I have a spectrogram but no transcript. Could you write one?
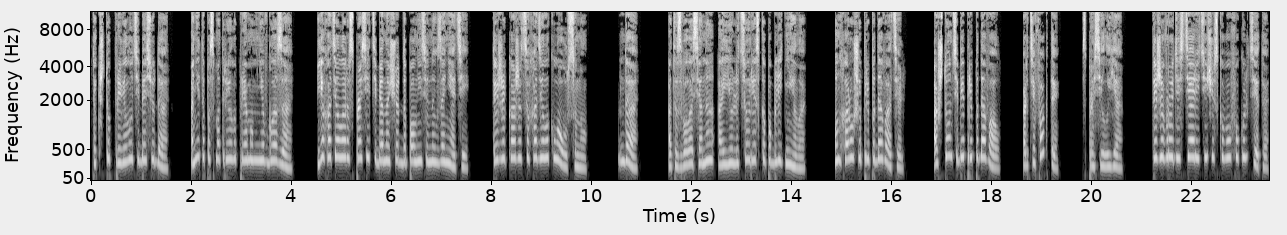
Так что привело тебя сюда?» Анита посмотрела прямо мне в глаза. Я хотела расспросить тебя насчет дополнительных занятий. Ты же, кажется, ходила к Лоусону. Да. Отозвалась она, а ее лицо резко побледнело. Он хороший преподаватель. А что он тебе преподавал? Артефакты? Спросила я. Ты же вроде с теоретического факультета.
